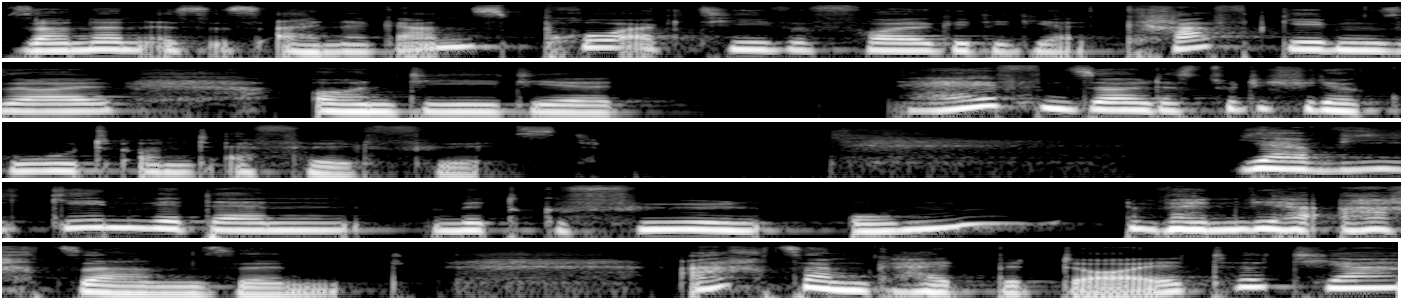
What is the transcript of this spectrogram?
sondern es ist eine ganz proaktive Folge, die dir Kraft geben soll und die dir helfen soll, dass du dich wieder gut und erfüllt fühlst. Ja, wie gehen wir denn mit Gefühlen um, wenn wir achtsam sind? Achtsamkeit bedeutet ja,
